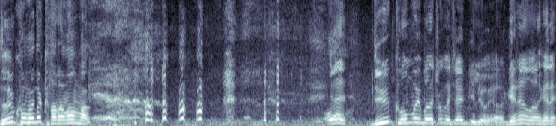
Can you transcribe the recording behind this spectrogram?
Düğün Komu'da karavan var. O- Yani düğün konvoyu bana çok acayip geliyor ya. Genel olarak hani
